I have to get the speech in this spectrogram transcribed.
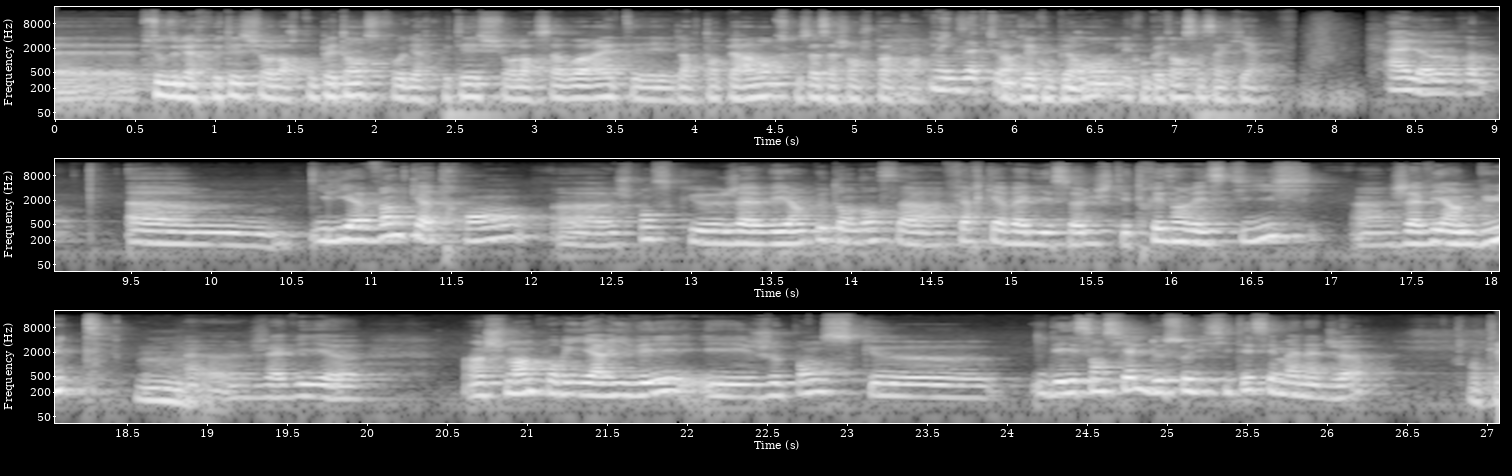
euh, plutôt que de les recruter sur leurs compétences, il faut les recruter sur leur savoir-être et leur tempérament parce que ça, ça change pas quoi. Exactement. Alors que les compétences, les compétences, ça s'acquiert. Alors, euh, il y a 24 ans, euh, je pense que j'avais un peu tendance à faire cavalier seul. J'étais très investie. Euh, j'avais un but. Hmm. J'avais un chemin pour y arriver et je pense que il est essentiel de solliciter ses managers Ok.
